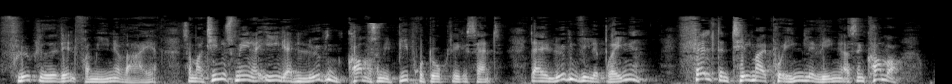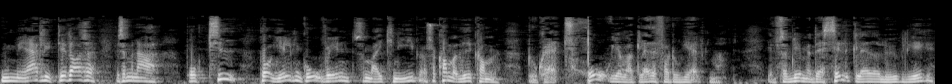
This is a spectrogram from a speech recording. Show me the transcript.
flygtede den fra mine veje. Så Martinus mener egentlig, at lykken kommer som et biprodukt, ikke sandt? Da jeg lykken ville bringe, faldt den til mig på englevinge. Altså den kommer umærkeligt. Det er også, hvis man har brugt tid på at hjælpe en god ven, som er i knibe, og så kommer vedkommende, du kan tro, jeg var glad for, at du hjalp mig. Jamen, så bliver man da selv glad og lykkelig, ikke?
